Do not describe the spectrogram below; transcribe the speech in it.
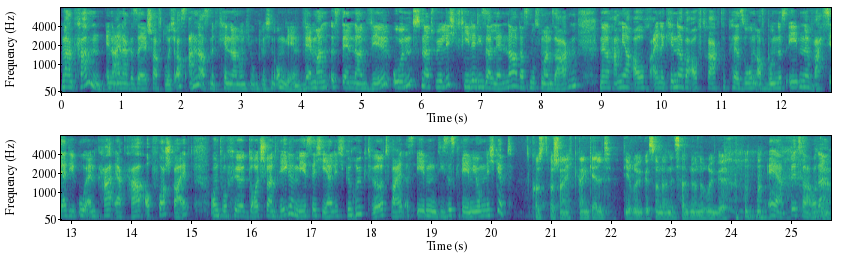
man kann in einer Gesellschaft durchaus anders mit Kindern und Jugendlichen umgehen, wenn man es denn dann will. Und natürlich viele dieser Länder, das muss man sagen, ne, haben ja auch eine kinderbeauftragte Person auf Bundesebene, was ja die UNKRK auch vorschreibt und wofür Deutschland regelmäßig jährlich gerügt wird, weil es eben dieses Gremium nicht gibt kostet wahrscheinlich kein Geld, die Rüge, sondern ist halt nur eine Rüge. Eher bitter, oder? Genau.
